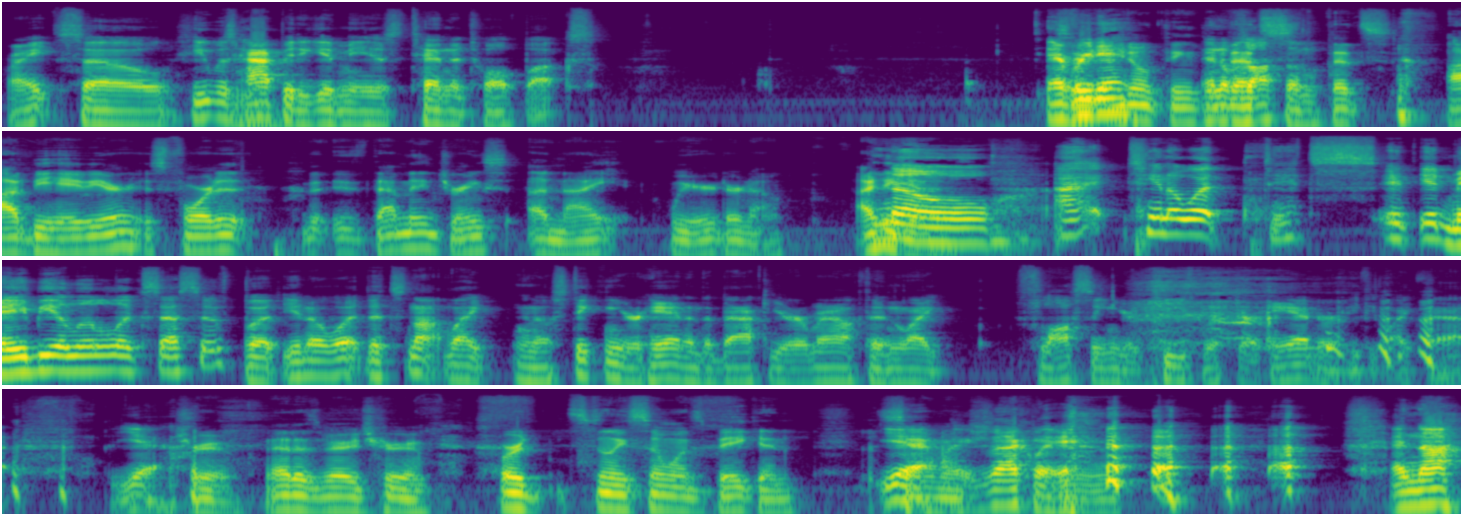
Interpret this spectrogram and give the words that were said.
right? So he was happy to give me his ten to twelve bucks every So day. You don't think that and it was that's, awesome. that's odd behavior? Is four to is that many drinks a night weird or no? I think no, I. You know what? It's it, it may be a little excessive, but you know what? It's not like you know sticking your hand in the back of your mouth and like flossing your teeth with your hand or anything like that. Yeah, True. That is very true. Or stealing someone's bacon. yeah, sandwich. exactly. and not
